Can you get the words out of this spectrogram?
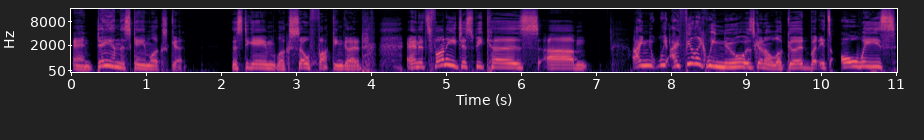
And damn, this game looks good. This game looks so fucking good. And it's funny just because um, I, we, I feel like we knew it was going to look good, but it's always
